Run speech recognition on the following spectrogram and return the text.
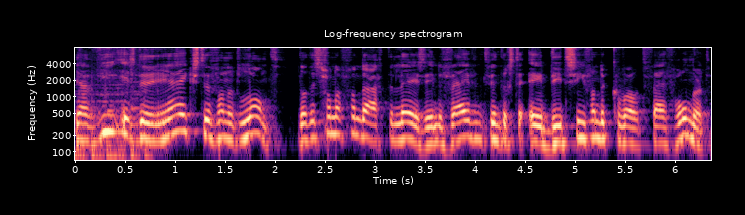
Ja, wie is de rijkste van het land? Dat is vanaf vandaag te lezen in de 25e editie van de Quote 500.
